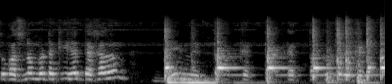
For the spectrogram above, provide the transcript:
তো পাঁচ নম্বরটা কি দেখালাম? দিন তাক তাক তাকতে রেখেটা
